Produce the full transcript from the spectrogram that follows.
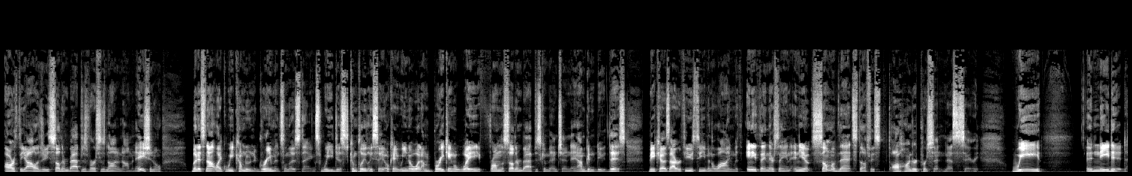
our theology, Southern Baptist versus non-denominational, but it's not like we come to an agreement on those things. We just completely say, okay, well, you know what? I'm breaking away from the Southern Baptist Convention and I'm going to do this because I refuse to even align with anything they're saying. And, you know, some of that stuff is 100% necessary. We needed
